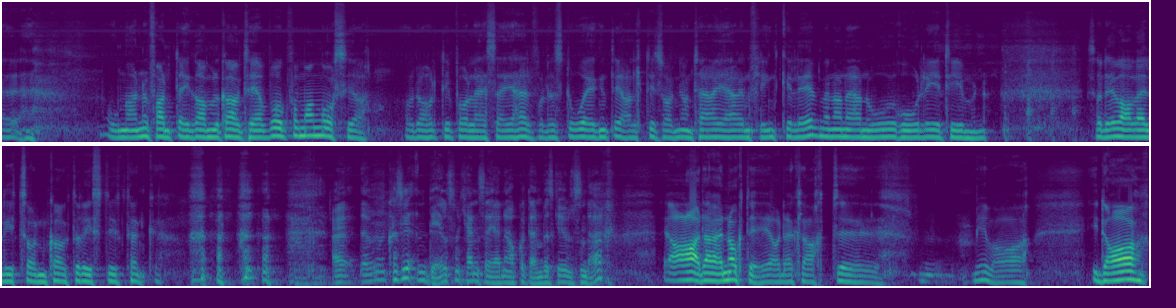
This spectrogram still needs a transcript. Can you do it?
eh, Ungene fant ei gammel karakterbok for mange år siden. Og da holdt de på å lese i hjel, for det sto egentlig alltid sånn Jan Terje er en flink elev, men han er noe urolig i timen. Så det var vel litt sånn karakteristisk, tenker jeg. Eh, Det er kanskje en del som kjenner seg igjen i akkurat den beskrivelsen der. Ja, det er nok det. Og det er klart eh, Vi var I dag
